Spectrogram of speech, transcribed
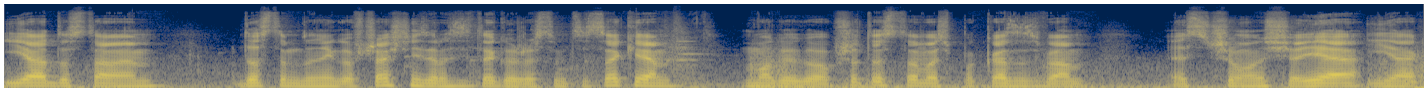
Ja dostałem dostęp do niego wcześniej z racji tego, że jestem cycekiem. Mogę go przetestować, pokazać wam z czym on się je i jak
